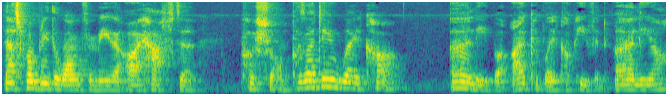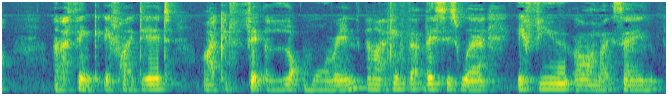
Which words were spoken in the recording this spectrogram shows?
That's probably the one for me that I have to push on because I do wake up early, but I could wake up even earlier. And I think if I did, I could fit a lot more in. And I think that this is where, if you are like saying,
